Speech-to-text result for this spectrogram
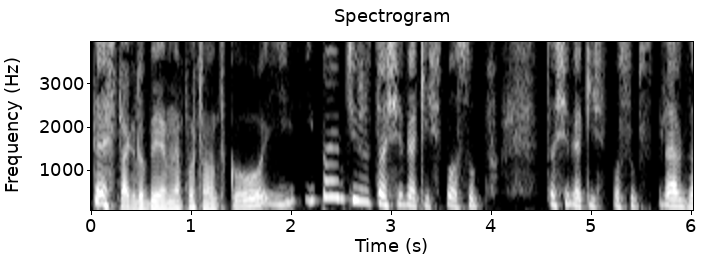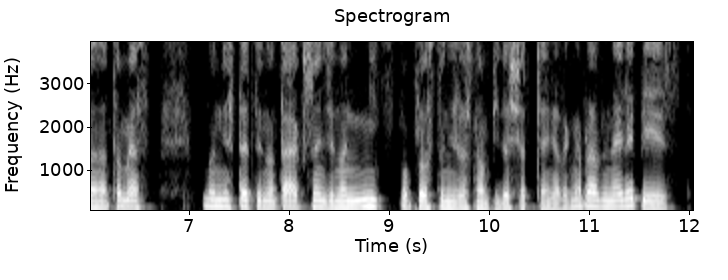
też tak robiłem na początku i, i powiem ci, że to się w jakiś sposób, to się w jakiś sposób sprawdza, natomiast no niestety, no tak wszędzie, no nic po prostu nie zastąpi doświadczenia. Tak naprawdę najlepiej jest,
